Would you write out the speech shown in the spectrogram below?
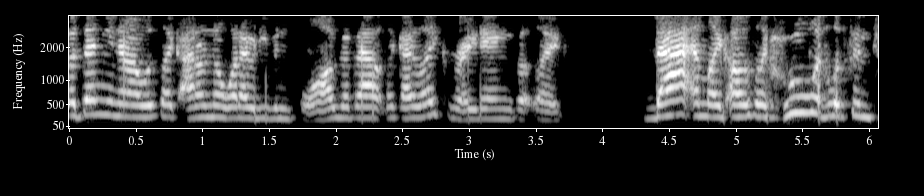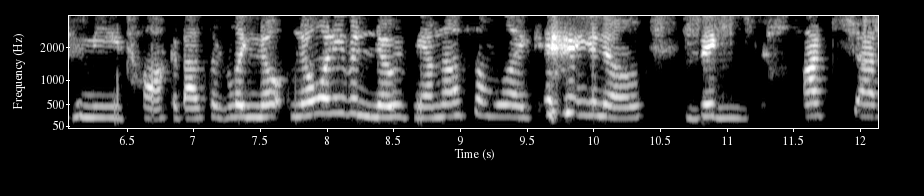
But then, you know, I was like, I don't know what I would even blog about. Like, I like writing, but like that and like I was like, who would listen to me talk about something? Like, no, no one even knows me. I'm not some like, you know, big hotshot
